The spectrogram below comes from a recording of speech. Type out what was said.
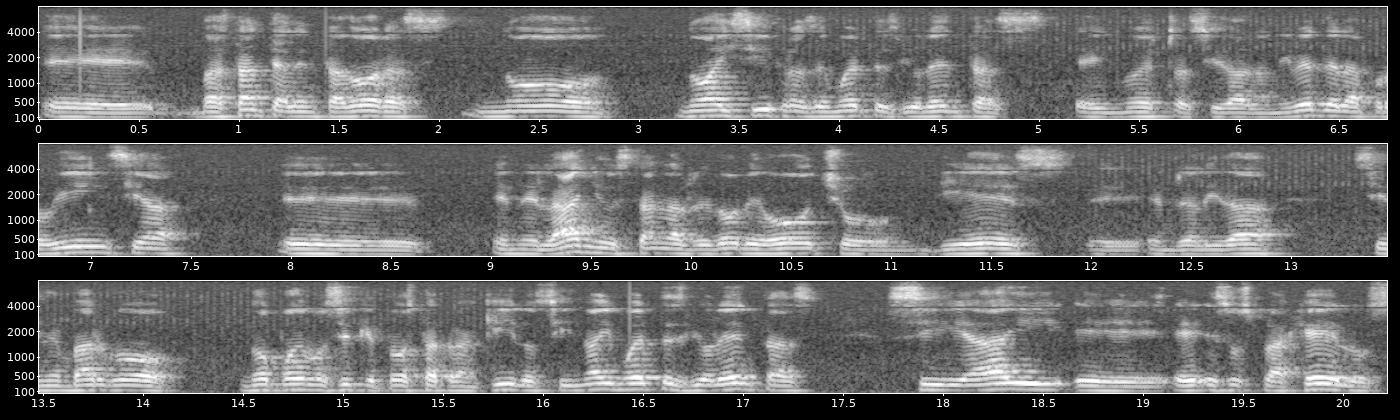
eh, bastante alentadoras. No, no hay cifras de muertes violentas en nuestra ciudad. A nivel de la provincia, en el año están alrededor de 8, 10 eh, en realidad. Sin embargo, no podemos decir que todo está tranquilo. Si no hay muertes violentas, si hay eh, esos flagelos,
